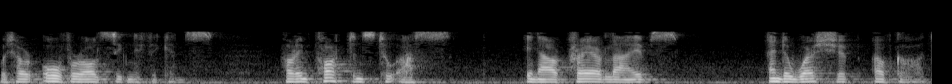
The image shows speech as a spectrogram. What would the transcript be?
with her overall significance, her importance to us in our prayer lives and the worship of God.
